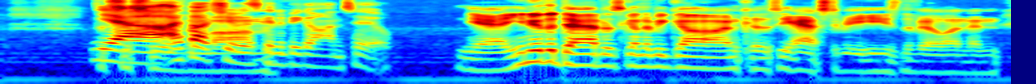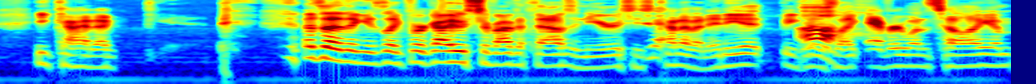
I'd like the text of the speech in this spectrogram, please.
the yeah, I of the thought she was going to be gone too. yeah you knew the dad was gonna be gone because he has to be he's the villain and he kind of that's the other thing is like for a guy who survived a thousand years he's No. kind of an idiot because Ugh. like everyone's telling him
